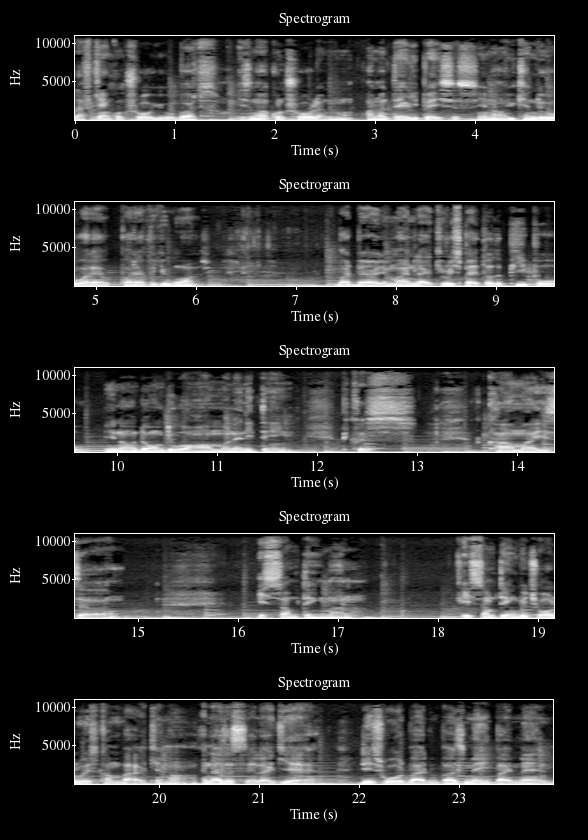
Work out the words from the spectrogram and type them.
life can control you, but it's not controlling on a daily basis. You know, you can do whatever whatever you want. But bear in mind, like respect other people. You know, don't do harm on anything, because karma is a is something, man. It's something which always come back. You know, and as I say, like yeah, this world was made by men,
